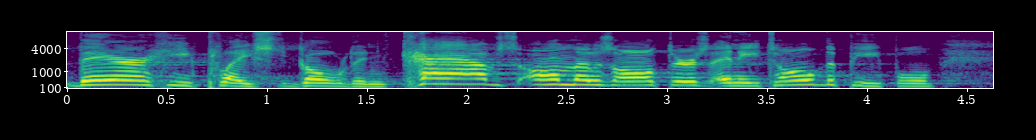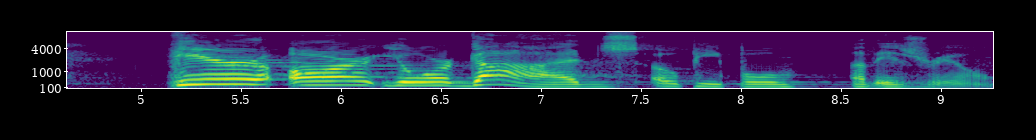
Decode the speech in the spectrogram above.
There he placed golden calves on those altars, and he told the people, Here are your gods, O people of Israel.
